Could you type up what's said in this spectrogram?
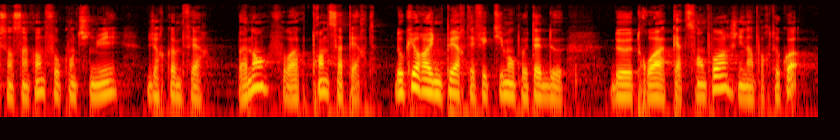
150, faut continuer dur comme fer? Bah non, il faudra prendre sa perte. Donc il y aura une perte effectivement peut-être de 2, 3, 400 points, je dis n'importe quoi.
